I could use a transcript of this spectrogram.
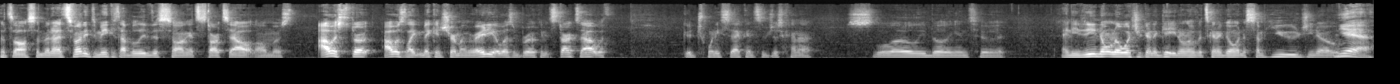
That's awesome, and it's funny to me because I believe this song it starts out almost. I was I was like making sure my radio wasn't broken. It starts out with good twenty seconds of just kind of slowly building into it, and you, you don't know what you're gonna get. You don't know if it's gonna go into some huge, you know, Yeah.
